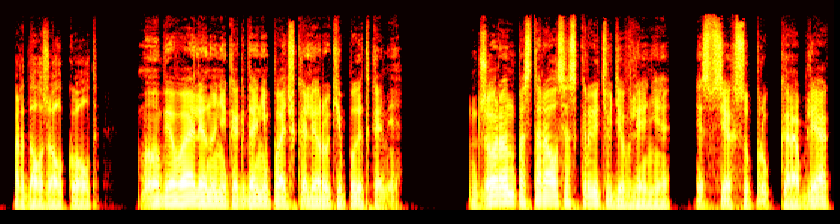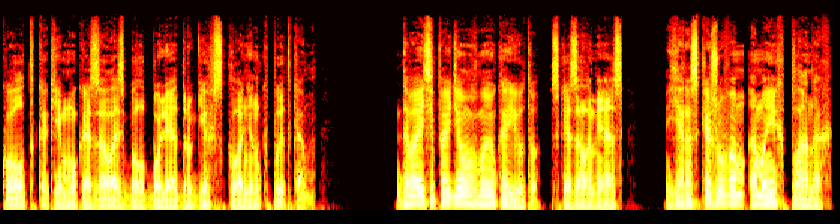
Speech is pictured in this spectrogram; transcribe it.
— продолжал Колд. «Мы убивали, но никогда не пачкали руки пытками». Джоран постарался скрыть удивление, из всех супруг корабля Колт, как ему казалось, был более других склонен к пыткам. «Давайте пойдем в мою каюту», — сказала Миас. «Я расскажу вам о моих планах».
